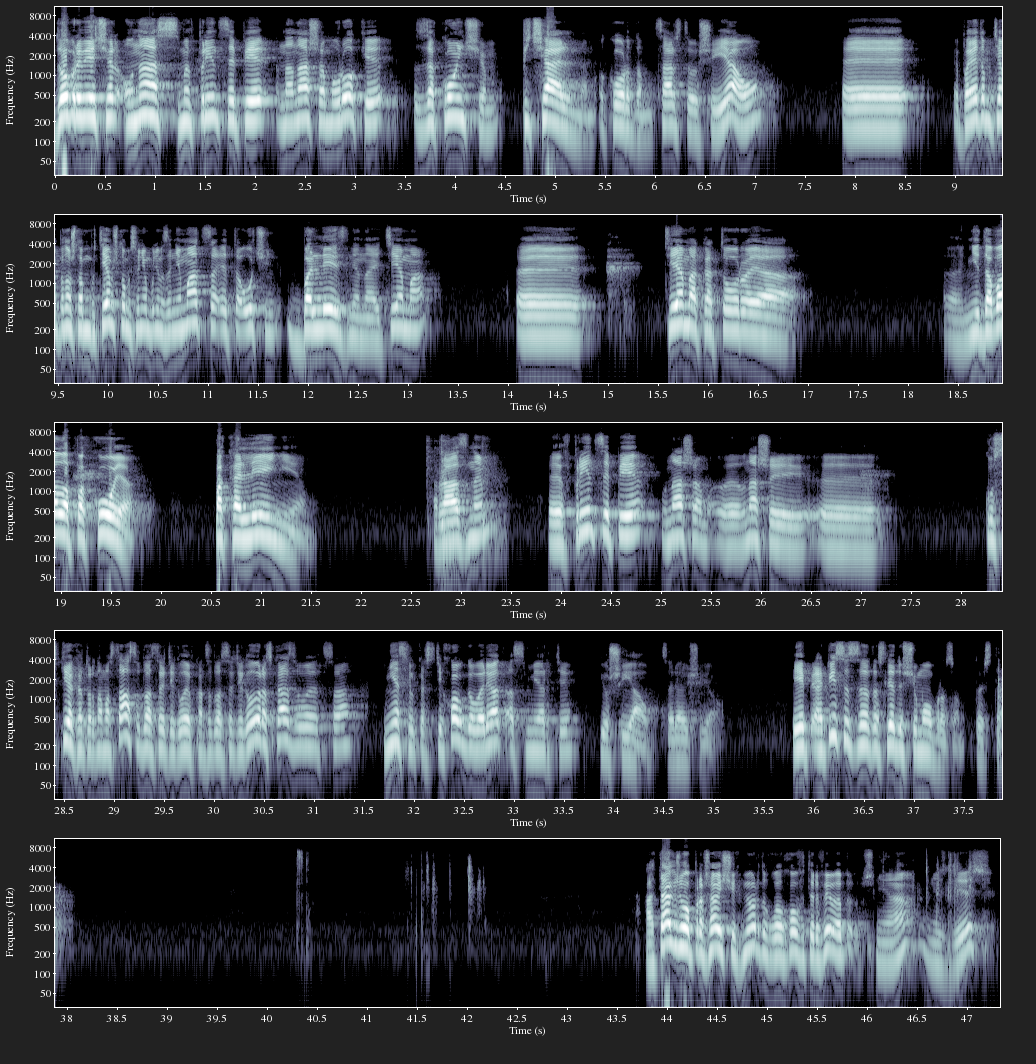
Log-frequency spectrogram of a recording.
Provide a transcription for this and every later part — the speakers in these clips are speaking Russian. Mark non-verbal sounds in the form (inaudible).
Добрый вечер. У нас мы, в принципе, на нашем уроке закончим печальным аккордом царства Шияу. Э, поэтому, потому что тем, что мы сегодня будем заниматься, это очень болезненная тема. Э, тема, которая э, не давала покоя поколениям разным. В принципе, в, нашем, в нашей куске, который нам остался, в 23 главе, в конце 23 главы, рассказывается, несколько стихов говорят о смерти Йошияу, царя Йошияу. И описывается это следующим образом. То есть так. А также вопрошающих мертвых, волхов и терфим, не, не здесь.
